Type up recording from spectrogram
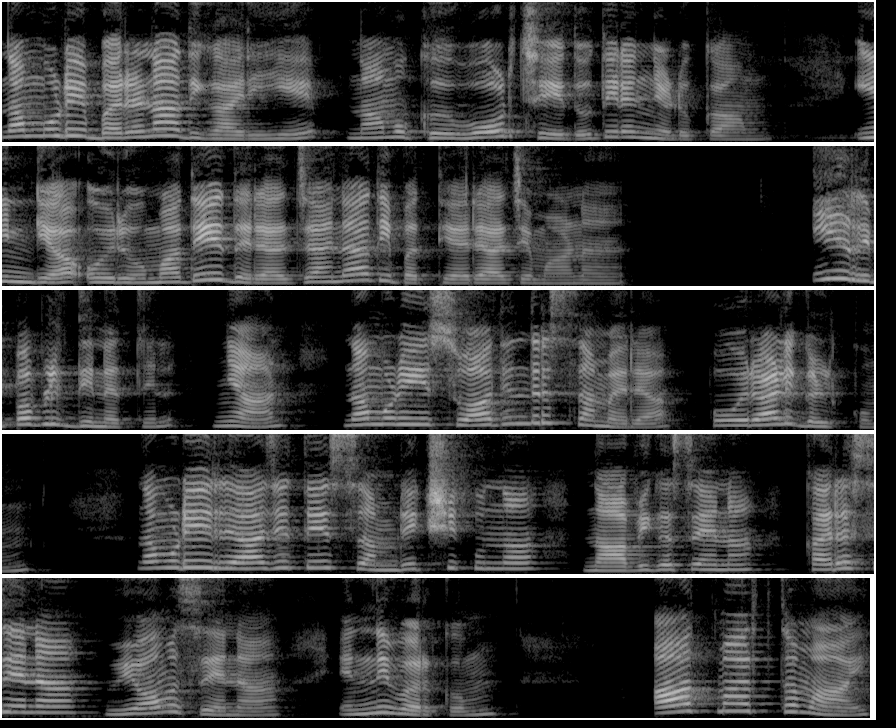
നമ്മുടെ ഭരണാധികാരിയെ നമുക്ക് വോട്ട് ചെയ്തു തിരഞ്ഞെടുക്കാം. ഇന്ത്യ ഒരു മതേതര ജനാധിപത്യ രാജ്യമാണ്. ഈ റിപ്പബ്ലിക് ദിനത്തിൽ ഞാൻ നമ്മുടെ സ്വാതന്ത്ര്യ സമര പോരാളികൾക്കും നമ്മുടെ രാജ്യത്തെ സംരക്ഷിക്കുന്ന നാവികസേന കരസേന വ്യോമസേന എന്നിവർക്കും ആത്മാർത്ഥമായി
